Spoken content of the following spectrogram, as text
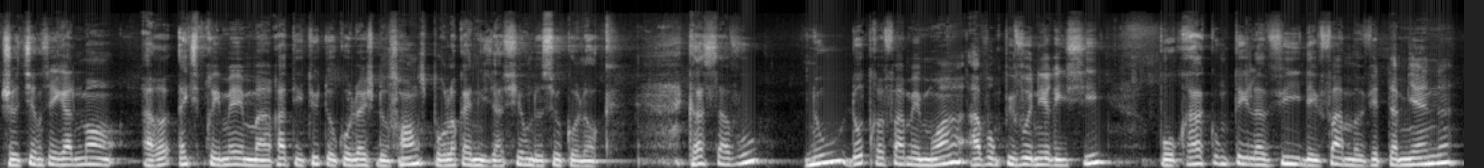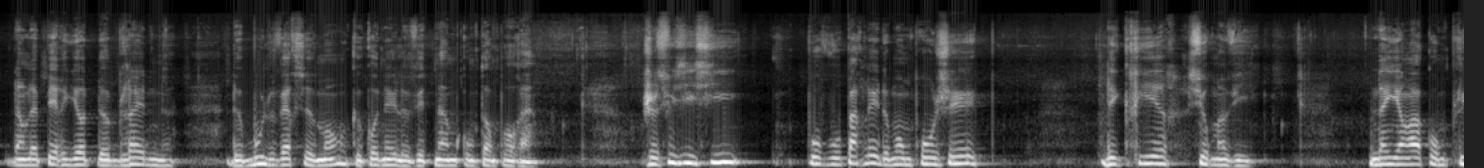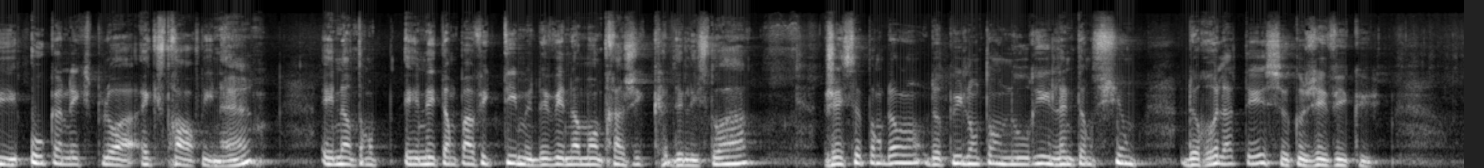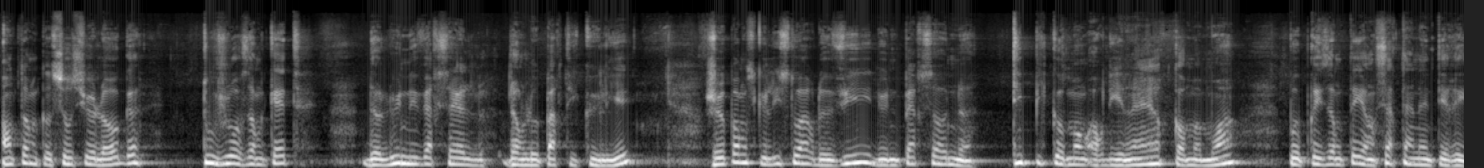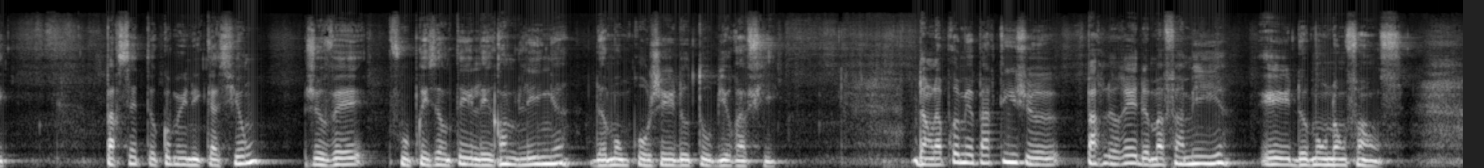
Je tiens également à exprimer ma gratitude au Collège de France pour l'organisation de ce colloque. Grâce à vous, nous, d'autres femmes et moi, avons pu venir ici pour raconter la vie des femmes vietnamiennes dans la période de blaine, de bouleversement que connaît le Vietnam contemporain. Je suis ici pour vous parler de mon projet d'écrire sur ma vie. N'ayant accompli aucun exploit extraordinaire et n'étant pas victime d'événements tragiques de l'histoire, j'ai cependant depuis longtemps nourri l'intention de relater ce que j'ai vécu. En tant que sociologue, toujours en quête de l'universel dans le particulier, je pense que l'histoire de vie d'une personne typiquement ordinaire comme moi peut présenter un certain intérêt. Par cette communication, je vais vous présenter les grandes lignes de mon projet d'autobiographie. Dans la première partie, je parlerai de ma famille et de mon enfance.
